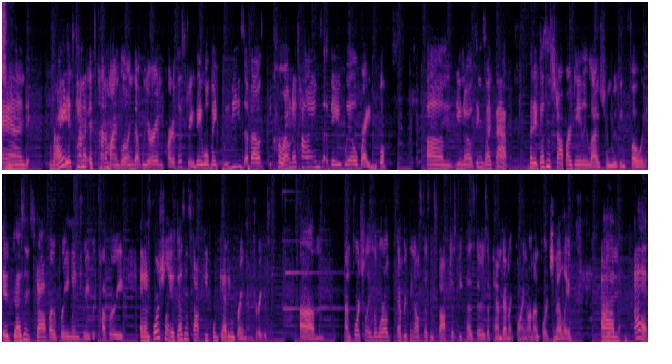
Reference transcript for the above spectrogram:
And right, it's kind of it's kind of mind blowing that we are in part of history. They will make movies about Corona times. They will write books, um, you know, things like that but it doesn't stop our daily lives from moving forward. It doesn't stop our brain injury recovery. And unfortunately, it doesn't stop people getting brain injuries. Um, unfortunately, the world, everything else doesn't stop just because there's a pandemic going on, unfortunately. Um, but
